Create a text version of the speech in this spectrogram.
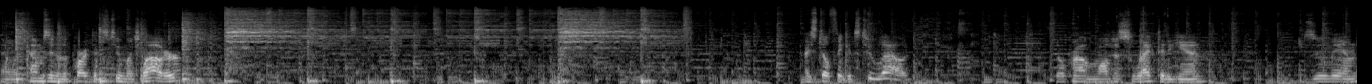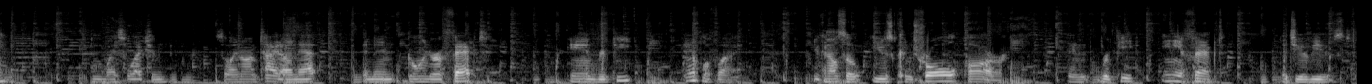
And when it comes into the part that's too much louder, I still think it's too loud. No problem, I'll just select it again, zoom in, my selection so I know I'm tight on that, and then go under Effect and Repeat Amplify. You can also use Control R and repeat any effect that you have used.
